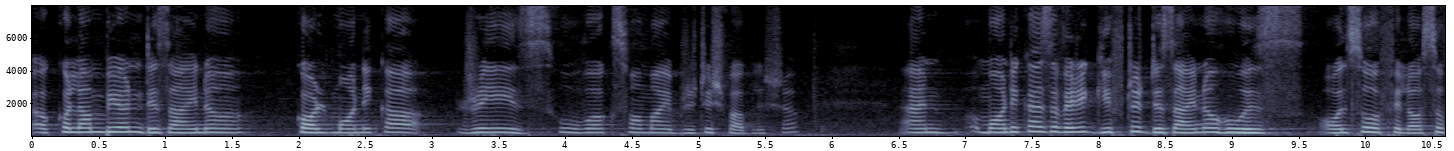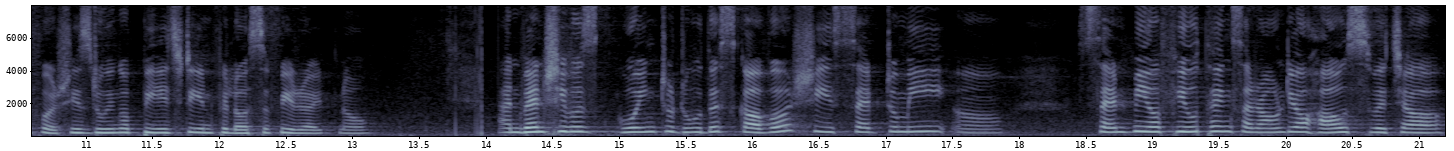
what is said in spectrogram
a Colombian designer called Monica Reyes, who works for my British publisher. And Monica is a very gifted designer who is also a philosopher. She's doing a PhD in philosophy right now. And when she was going to do this cover, she said to me, uh, send me a few things around your house which are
